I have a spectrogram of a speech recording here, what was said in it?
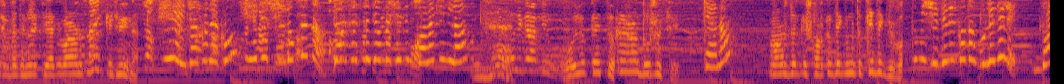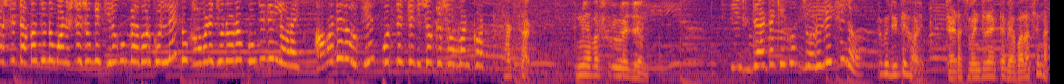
সিম্পাথি নিলে টিআরপি বাড়ানোর সময় কিছুই না। এই দেখো দেখো এটা সেই লোকটা না যার কাছ থেকে আমরা সেদিন কলা কিনলাম। হ্যাঁ ওই লোকটাই তো। কারও দোষ আছে? কেন? মানুষদেরকে সরকার দেখবে না তো কে দেখবে? তুমি সেদিনের কথা ভুলে গেলে? দশটা টাকার জন্য মানুষটার সঙ্গে কীরকম ব্যবহার করলে? তো খাবারের জন্য ওরা প্রতিদিন লড়াই। আমাদের উচিত প্রত্যেকটা কৃষককে সম্মান কর। থাক থাক। তুমি আবার শুরু হয়ে যান টিপস দেওয়াটা কি খুব জরুরি ছিল? তোকে দিতে হয়। স্ট্যাটাস মেনটেনের একটা ব্যাপার আছে না?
